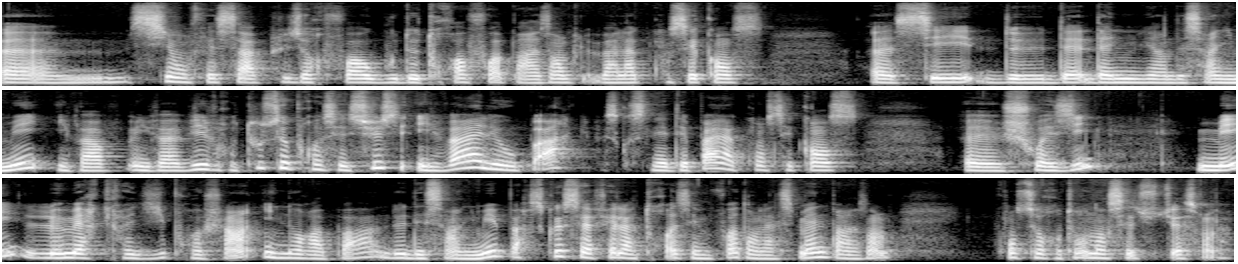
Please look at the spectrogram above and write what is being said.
euh, si on fait ça plusieurs fois, au bout de trois fois par exemple, ben, la conséquence c'est d'annuler un dessin animé. Il va, il va vivre tout ce processus, il va aller au parc parce que ce n'était pas la conséquence euh, choisie. Mais le mercredi prochain, il n'aura pas de dessin animé parce que ça fait la troisième fois dans la semaine, par exemple, qu'on se retrouve dans cette situation-là.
